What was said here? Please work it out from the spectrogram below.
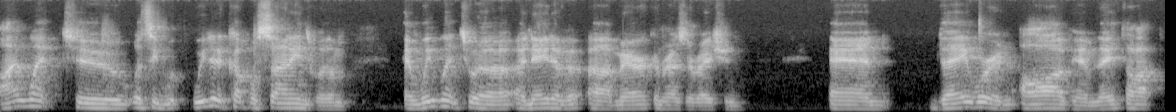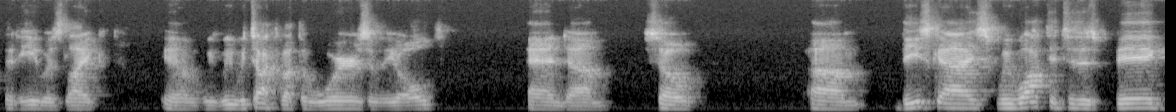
I went to let's see, we did a couple signings with him, and we went to a, a Native uh, American reservation, and they were in awe of him. They thought that he was like, you know, we, we talked about the warriors of the old, and um, so um, these guys, we walked into this big,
